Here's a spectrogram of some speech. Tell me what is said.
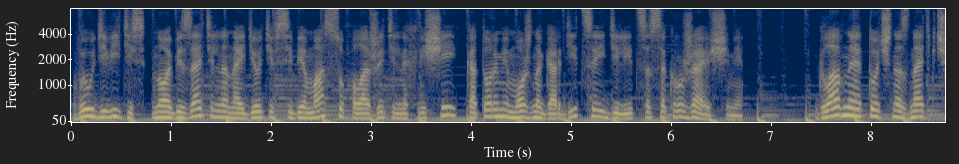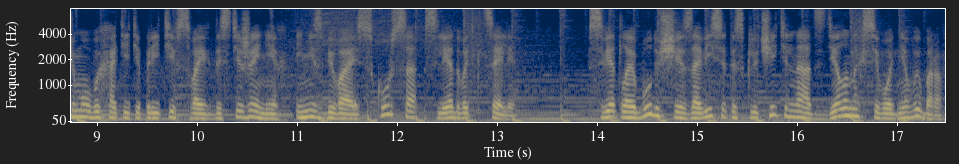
Вы удивитесь, но обязательно найдете в себе массу положительных вещей, которыми можно гордиться и делиться с окружающими. Главное точно знать, к чему вы хотите прийти в своих достижениях, и не сбиваясь с курса, следовать к цели. Светлое будущее зависит исключительно от сделанных сегодня выборов.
